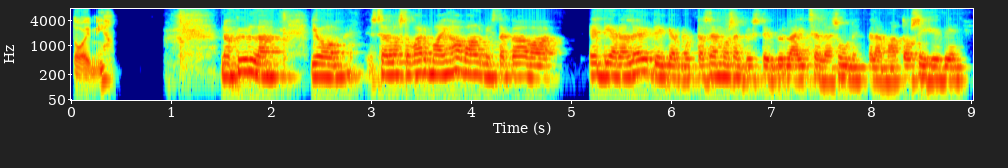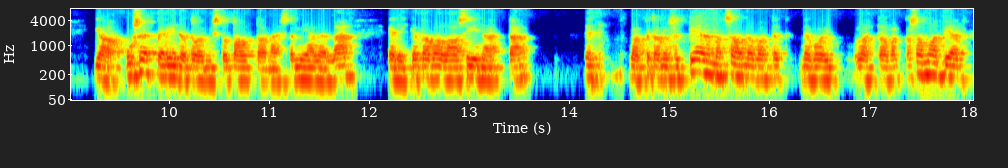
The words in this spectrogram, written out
toimia. No kyllä, joo. Sellaista varmaan ihan valmista kaavaa en tiedä löytyykö, mutta semmoisen pystyy kyllä itselleen suunnittelemaan tosi hyvin. Ja useat perintätoimistot auttaa näistä mielellään. Eli tavallaan siinä, että, että vaikka tämmöiset pienemmät saatavat, että ne voi laittaa vaikka saman tien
